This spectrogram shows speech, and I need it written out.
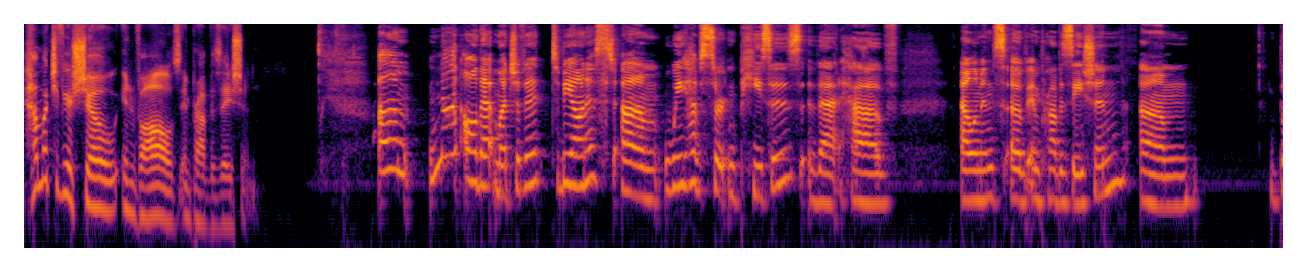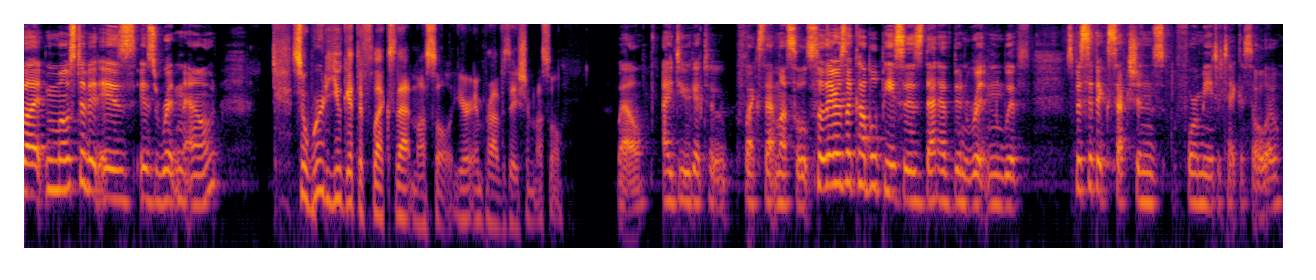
How much of your show involves improvisation? Um, not all that much of it, to be honest. Um, we have certain pieces that have elements of improvisation, um, but most of it is is written out. So where do you get to flex that muscle, your improvisation muscle? Well, I do get to flex that muscle. So there's a couple pieces that have been written with specific sections for me to take a solo.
